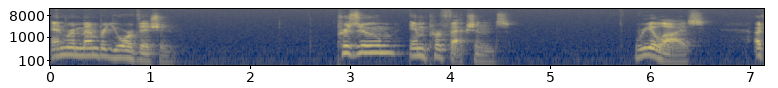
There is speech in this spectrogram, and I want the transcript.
and remember your vision. Presume imperfections. Realize a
